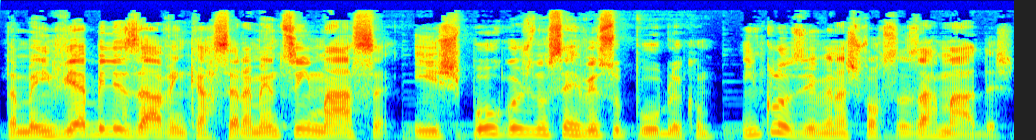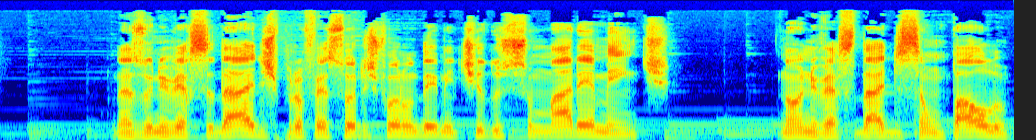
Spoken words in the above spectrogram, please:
também viabilizava encarceramentos em massa e expurgos no serviço público, inclusive nas Forças Armadas. Nas universidades, professores foram demitidos sumariamente. Na Universidade de São Paulo,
